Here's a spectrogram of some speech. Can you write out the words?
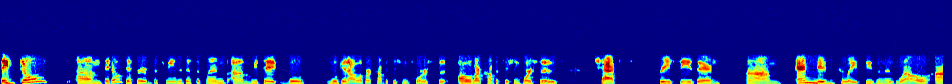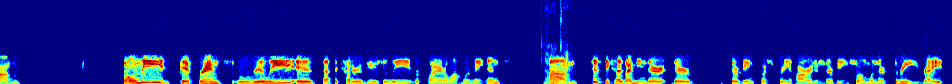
they don't. Um, they don't differ between the disciplines. Um, we take we'll we'll get all of our competition horses, all of our competition horses checked preseason um, and mid to late season as well. Um, the only difference really is that the cutters usually require a lot more maintenance um, just because I mean they're they're they're being pushed pretty hard and they're being shown when they're three, right?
